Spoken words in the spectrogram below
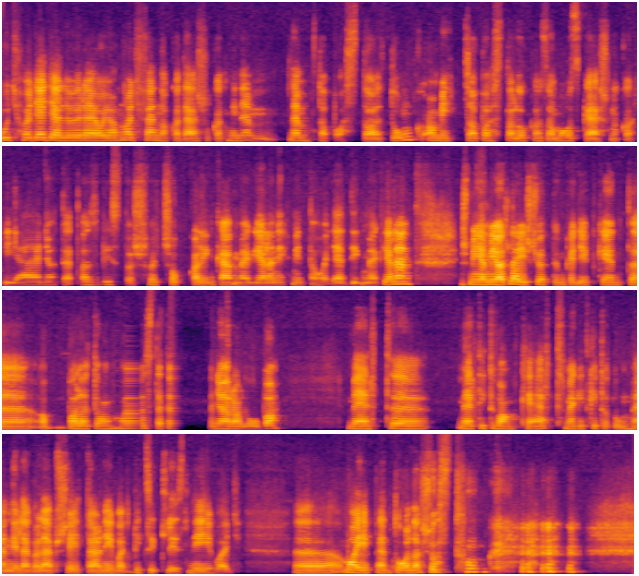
Úgyhogy egyelőre olyan nagy fennakadásokat mi nem, nem tapasztaltunk. Amit tapasztalok, az a mozgásnak a hiánya, tehát az biztos, hogy sokkal inkább megjelenik, mint ahogy eddig megjelent. És mi emiatt le is jöttünk egyébként a Balatonhoz, tehát a nyaralóba, mert, mert itt van kert, meg itt ki tudunk menni legalább sétálni, vagy biciklizni, vagy Ma éppen tollasoztunk.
